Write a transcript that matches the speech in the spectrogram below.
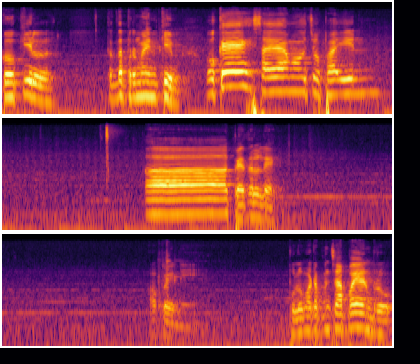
gokil. Tetap bermain game. Oke saya mau cobain eh battle deh. Apa ini? Belum ada pencapaian bro.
